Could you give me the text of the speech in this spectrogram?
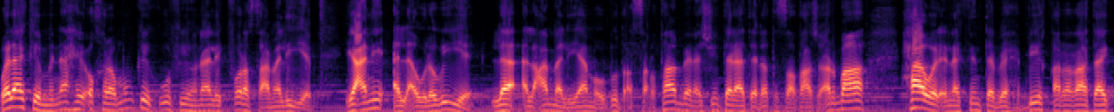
ولكن من ناحية أخرى ممكن يكون في هنالك فرص عملية يعني الأولوية للعمل يا مولود السرطان بين 20 3 إلى 19 4 حاول أنك تنتبه بقراراتك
